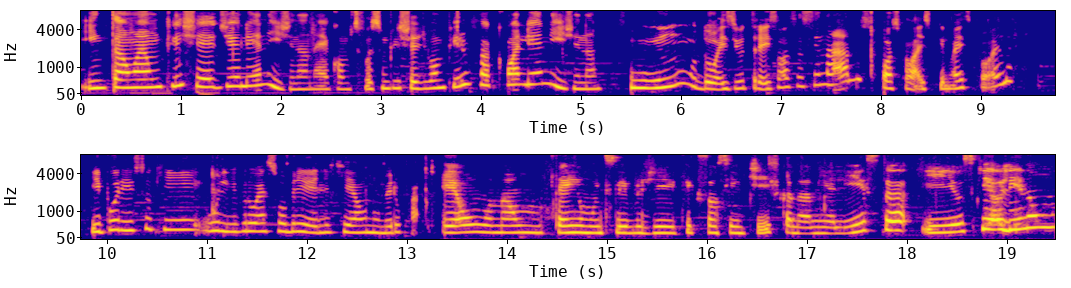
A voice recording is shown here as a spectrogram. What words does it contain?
Então é um clichê de alienígena, né? Como se fosse um clichê de vampiro, com alienígena. O 1, o 2 e o 3 são assassinados. Posso falar isso porque não é spoiler. E por isso que o livro é sobre ele, que é o número 4. Eu não tenho muitos livros de ficção científica na minha lista, e os que eu li não,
